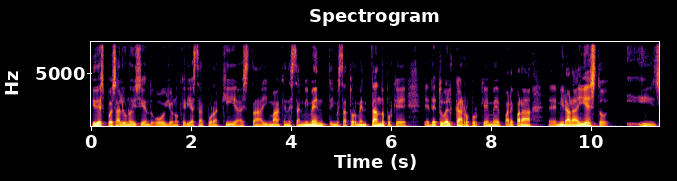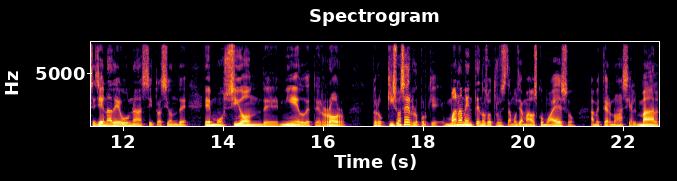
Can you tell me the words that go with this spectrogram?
Y después sale uno diciendo, uy, yo no quería estar por aquí, esta imagen está en mi mente y me está atormentando porque eh, detuve el carro, porque me paré para eh, mirar ahí esto. y se llena de una situación de emoción, de miedo, de terror, pero quiso hacerlo porque humanamente nosotros estamos llamados como a eso, a meternos hacia el mal,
